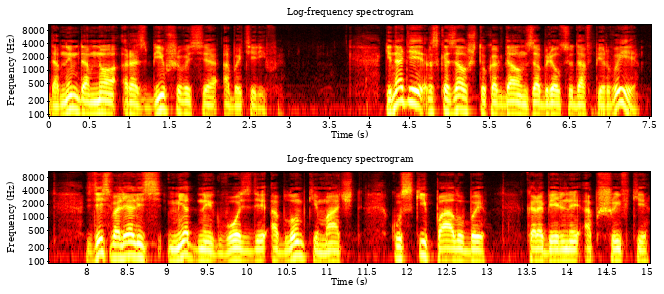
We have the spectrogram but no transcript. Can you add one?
давным-давно разбившегося об эти рифы. Геннадий рассказал, что когда он забрел сюда впервые, здесь валялись медные гвозди, обломки мачт, куски палубы, корабельной обшивки.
